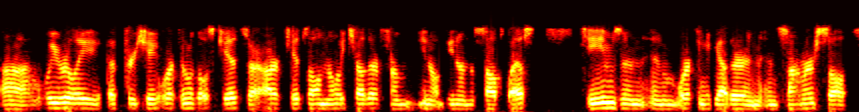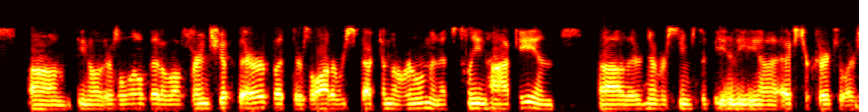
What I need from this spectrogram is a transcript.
uh, we really appreciate working with those kids. Our, our kids all know each other from you know being on the Southwest teams and, and working together in, in summer. So um, you know there's a little bit of a friendship there, but there's a lot of respect in the room, and it's clean hockey, and uh, there never seems to be any uh, extracurriculars.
